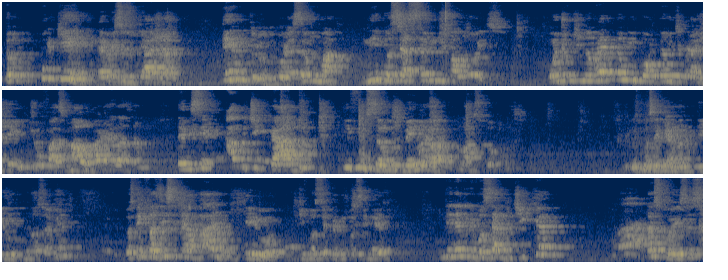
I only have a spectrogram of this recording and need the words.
Então, por que é preciso que haja dentro do coração uma negociação de valores? Onde o que não é tão importante para a gente ou faz mal para a relação deve ser abdicado em função do bem maior do amor. Se você quer manter um relacionamento, você tem que fazer esse trabalho interior de você para com você mesmo, entendendo que você abdica das coisas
